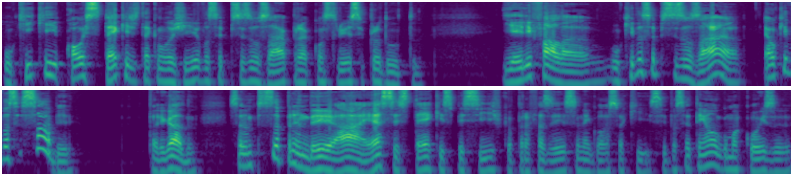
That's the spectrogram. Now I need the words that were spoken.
O que que, qual stack de tecnologia você precisa usar para construir esse produto? E ele fala, o que você precisa usar é o que você sabe, tá ligado? Você não precisa aprender, ah, essa stack específica para fazer esse negócio aqui. Se você tem alguma coisa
